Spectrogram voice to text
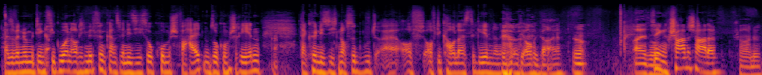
Also wenn du mit den ja. Figuren auch nicht mitführen kannst, wenn die sich so komisch verhalten und so komisch reden, ja. dann können die sich noch so gut äh, auf, auf die Kauleiste geben, dann ist es irgendwie auch egal. Ja. Also. Deswegen, schade, schade. Schade.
